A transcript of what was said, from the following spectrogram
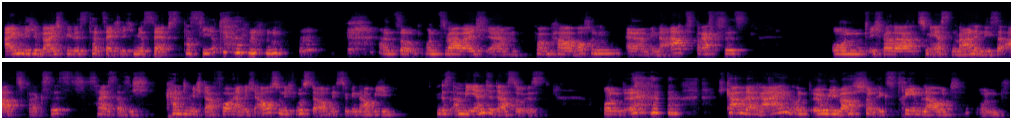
eigentliche Beispiel ist tatsächlich mir selbst passiert. also, und zwar war ich ähm, vor ein paar Wochen ähm, in der Arztpraxis und ich war da zum ersten Mal in dieser Arztpraxis. Das heißt, also ich kannte mich da vorher nicht aus und ich wusste auch nicht so genau, wie das Ambiente da so ist. Und äh, ich kam da rein und irgendwie war es schon extrem laut und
